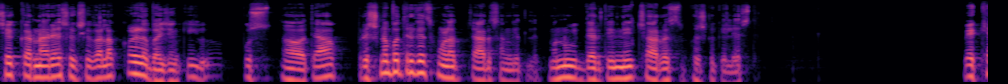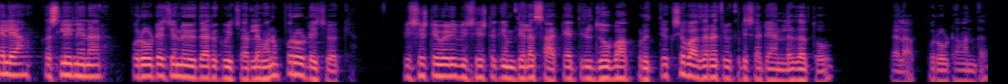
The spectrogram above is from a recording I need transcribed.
चेक करणाऱ्या शिक्षकाला कळलं पाहिजे की पुस त्या प्रश्नपत्रिकेच मुळात चार सांगितलेत म्हणून विद्यार्थ्यांनी चारच स्पष्ट केले असते. व्याख्या लिहा कसली नेणार पुरवठ्याचे निर्धारक विचारले म्हणून पुरवठ्याची व्याख्या. विशिष्ट वेळी विशिष्ट किमतीला साठ्यातील जो भाग प्रत्यक्ष बाजारात विक्रीसाठी आणला जातो त्याला पुरवठा म्हणतात.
